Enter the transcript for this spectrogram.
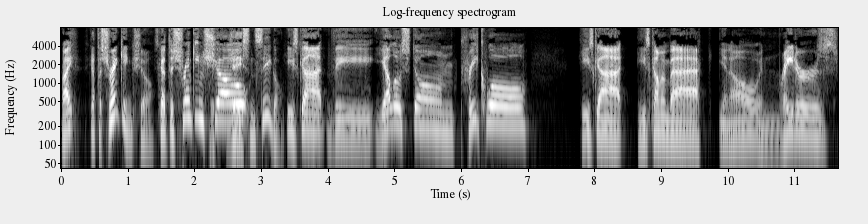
right? He's got the shrinking show. He's got the shrinking show. Jason Segel. He's got the Yellowstone prequel. He's got he's coming back, you know, in Raiders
